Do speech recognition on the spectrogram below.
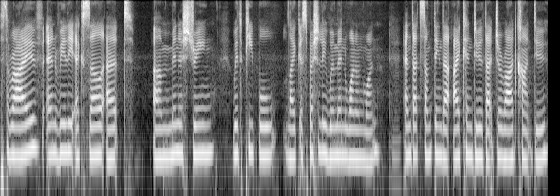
thrive and really excel at um, ministering with people like especially women one on one. And that's something that I can do that Gerard can't do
